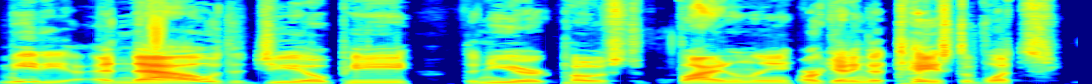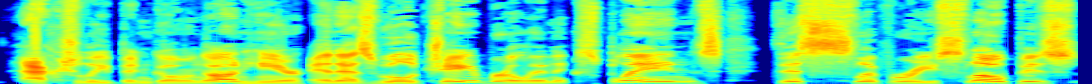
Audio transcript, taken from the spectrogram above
media. And now the GOP, the New York Post, finally are getting a taste of what's actually been going on here. And as Will Chamberlain explains, this slippery slope is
